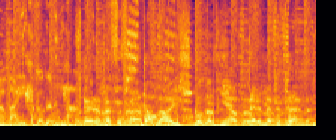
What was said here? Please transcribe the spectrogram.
Wstawaj, szkoda dnia. Wstawaj, szkoda dnia w RMF FM.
